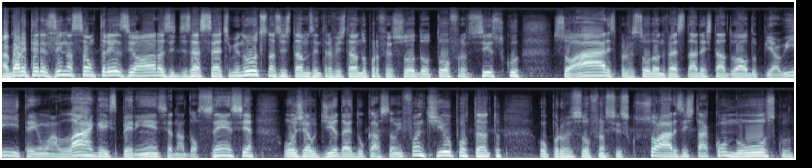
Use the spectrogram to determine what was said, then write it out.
Agora em Teresina são 13 horas e 17 minutos. Nós estamos entrevistando o professor Dr. Francisco Soares, professor da Universidade Estadual do Piauí, tem uma larga experiência na docência. Hoje é o dia da educação infantil, portanto, o professor Francisco Soares está conosco,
